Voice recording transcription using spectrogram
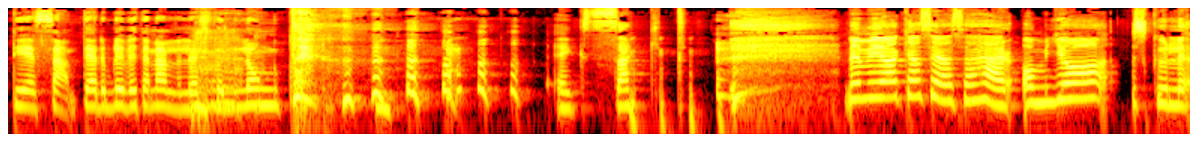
Det är sant. Det hade blivit en alldeles för lång Exakt. Nej men jag kan säga så här, om jag skulle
